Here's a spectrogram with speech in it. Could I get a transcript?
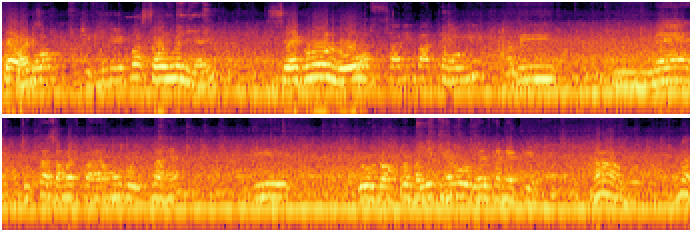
क्या भाई जी मुझे एक बार समझ में नहीं आई। सैकड़ों लोग सारी बातें होंगी। अभी मैं जितना समझ पाया हूँ वो इतना है कि जो डॉक्टर मलिक हैं वो वेल कनेक्टेड हैं। हाँ वो तो है। ना?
